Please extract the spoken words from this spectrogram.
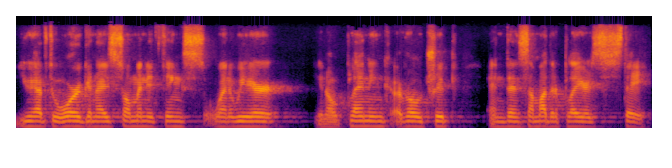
you have to organize so many things when we're you know planning a road trip, and then some other players stay.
